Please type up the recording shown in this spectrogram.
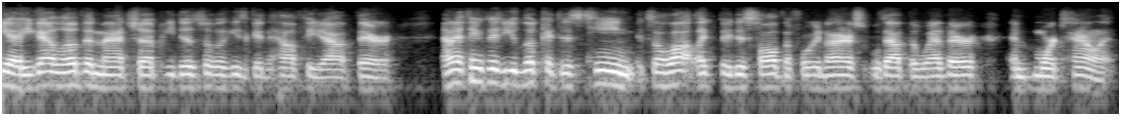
Yeah, you gotta love the matchup. He does look like he's getting healthy out there. And I think that you look at this team, it's a lot like they just saw the 49ers without the weather and more talent.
